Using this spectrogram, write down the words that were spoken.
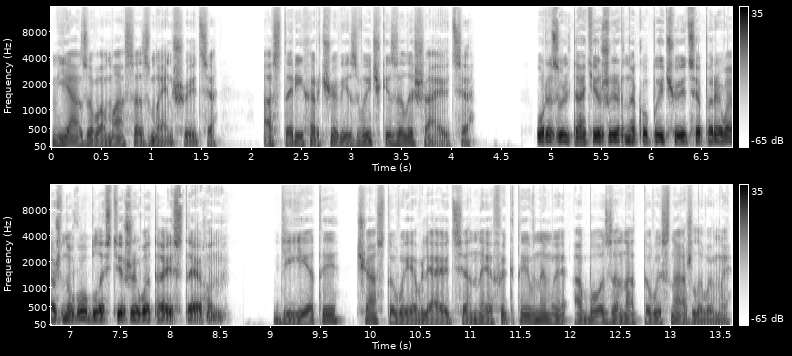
м'язова маса зменшується, а старі харчові звички залишаються. У результаті жир накопичується переважно в області живота і стегон. Дієти часто виявляються неефективними або занадто виснажливими,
